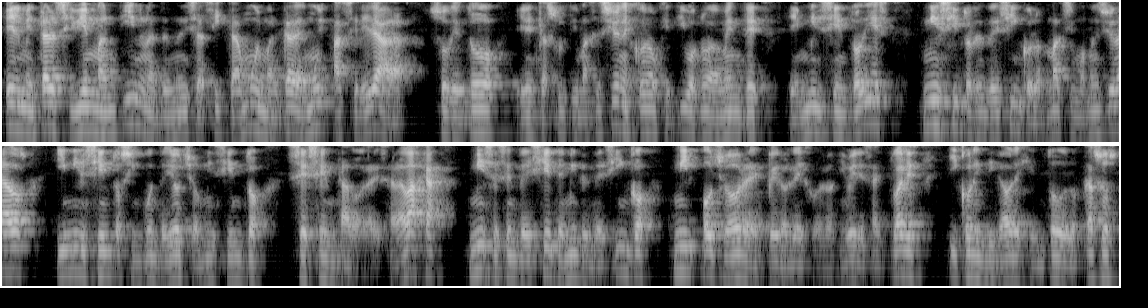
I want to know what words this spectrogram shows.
El metal, si bien mantiene una tendencia alcista muy marcada y muy acelerada, sobre todo en estas últimas sesiones, con objetivos nuevamente en 1110, 1135 los máximos mencionados y 1158, 1160 dólares. A la baja, 1067, 1035, 1008 dólares, pero lejos de los niveles actuales y con indicadores que en todos los casos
